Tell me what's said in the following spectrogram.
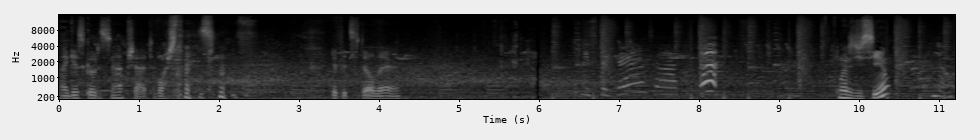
I guess go to Snapchat to watch this. if it's still there. Mr. Groundhog. Ah! What, did you see him? No.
